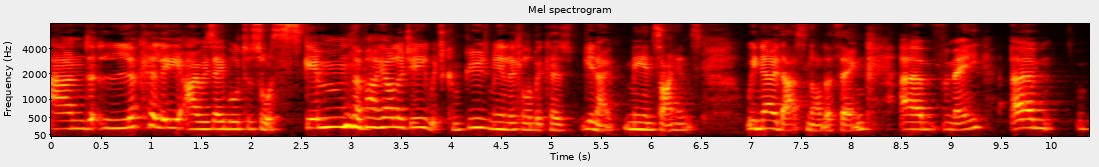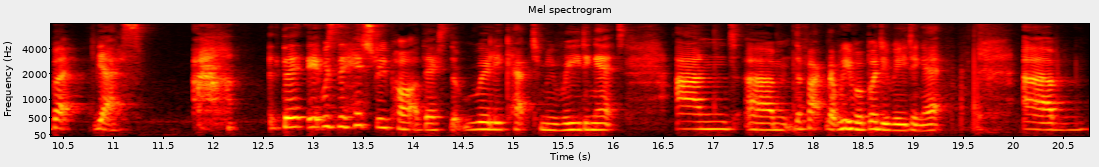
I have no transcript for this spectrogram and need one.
and luckily I was able to sort of skim the biology, which confused me a little because, you know, me and science, we know that's not a thing um, for me. Um, but yes, the, it was the history part of this that really kept me reading it, and um, the fact that we were buddy reading it um,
